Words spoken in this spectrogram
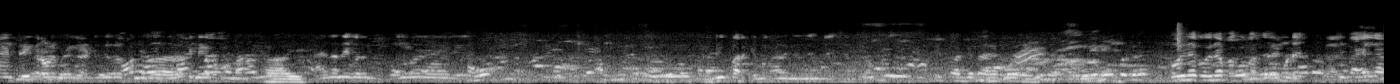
ਐਂਟਰੀ ਕਰਾਉਣੀ ਪਏਗੀ ਐਂਟਰੀ ਦੇ ਬਾਅਦ ਕਿੰਨੇ ਹਾਂ ਜੀ। ਐਂਦਾ ਨਹੀਂ ਫਿਰ ਗੱਡੀ ਭਰ ਕੇ ਮਕਾਨ ਦੇ ਦਿੰਦੇ ਨੇ। ਕੋਈ ਨਾ ਕੋਈ ਨਾ ਪੱਕ ਬੰਦੇ ਮੁੰਡੇ। ਪਹਿਲ ਨਾ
